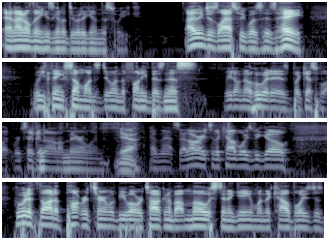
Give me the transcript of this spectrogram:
and I don't think he's going to do it again this week. I think just last week was his, hey, we think someone's doing the funny business. We don't know who it is, but guess what? We're taking it out on Maryland. Yeah. And that's that. All right, to the Cowboys we go. Who would have thought a punt return would be what we're talking about most in a game when the Cowboys just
